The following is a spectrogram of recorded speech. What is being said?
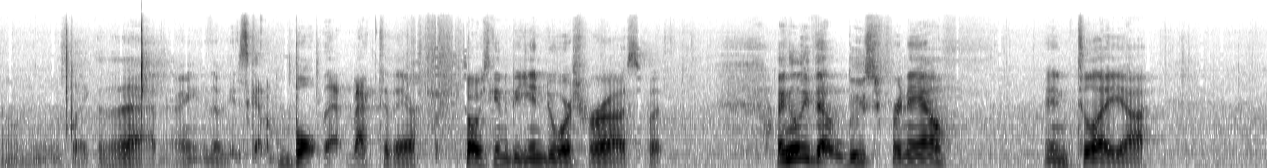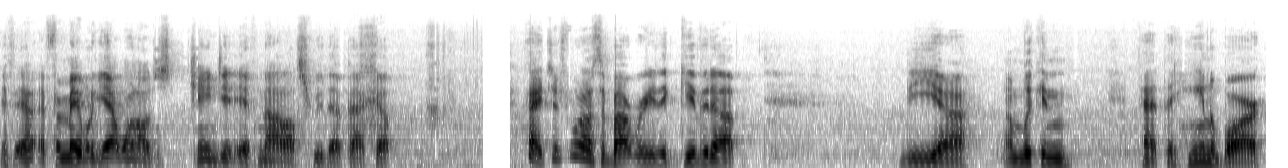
So it was like that, right? And then we just got to bolt that back to there. It's always going to be indoors for us, but I'm going to leave that loose for now until I, uh, if, if I'm able to get one, I'll just change it. If not, I'll screw that back up. Right, just when I was about ready to give it up, the uh, I'm looking at the handlebar,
